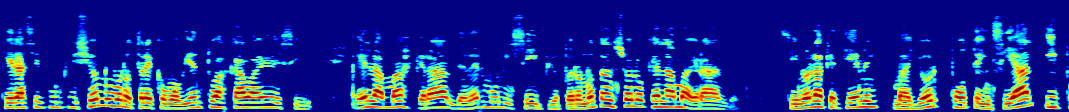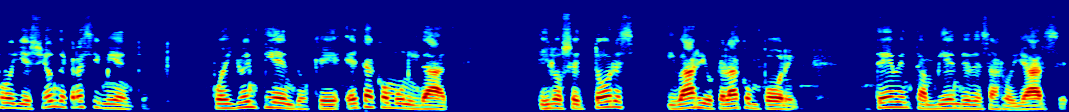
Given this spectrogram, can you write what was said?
que la circunscripción número 3, como bien tú acabas de decir, es la más grande del municipio, pero no tan solo que es la más grande, sino la que tiene mayor potencial y proyección de crecimiento. Pues yo entiendo que esta comunidad y los sectores y barrios que la componen deben también de desarrollarse,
